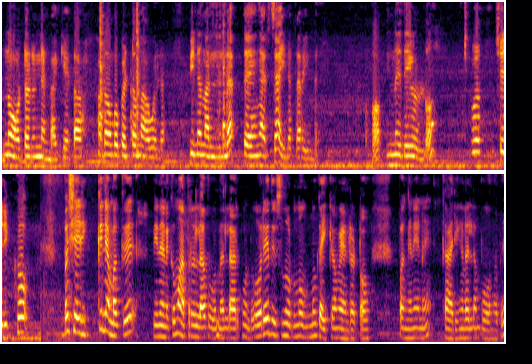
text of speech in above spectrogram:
ഇന്ന് ഓട്ടട തന്നെ ഉണ്ടാക്കിയേട്ടാ. അതാകുമ്പോ പെട്ടെന്നാവുമല്ലോ. പിന്നെ നല്ല തേങ്ങ അരച്ച അയിലക്കറിയുണ്ട്. അപ്പൊ ഇന്ന് ഇതേ ഉള്ളൂ. അപ്പൊ ശരിക്കും? അപ്പൊ ശരിക്കും നമുക്ക് പിന്നെ എനിക്ക് മാത്രമല്ല തോന്നുന്നു എല്ലാവർക്കും ഉണ്ട്. ഓരോ ദിവസം തൊടുന്ന ഒന്നും കഴിക്കാൻ വേണ്ട കേട്ടോ അപ്പം അങ്ങനെയാണ് കാര്യങ്ങളെല്ലാം പോകുന്നത്.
